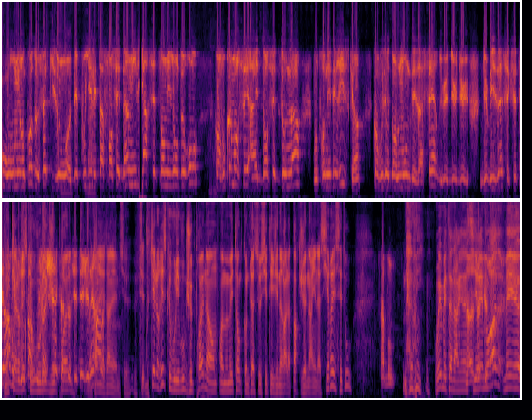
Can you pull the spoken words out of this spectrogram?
où on met en cause le fait qu'ils ont dépouillé l'État français d'un milliard 700 millions d'euros. Quand vous commencez à être dans cette zone-là, vous prenez des risques. Hein. Quand vous êtes dans le monde des affaires, du, du, du, du business, etc., Mais vous quel pouvez risque pas vous vous voulez que je avec la prenne Société Mais Générale. Attendez, attendez, monsieur. Quel risque voulez-vous que je prenne en, en me mettant contre la Société Générale, à part que je n'ai rien à cirer, c'est tout? Ah bon Bah oui. Oui, mais t'en as rien à cirer, Morane. Mais euh,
